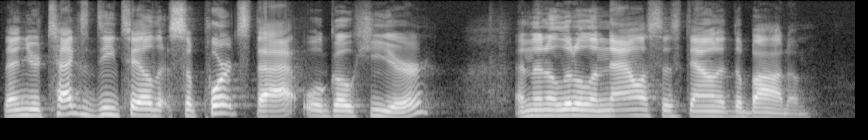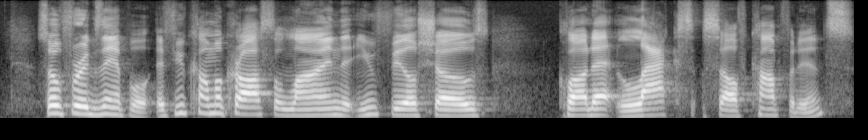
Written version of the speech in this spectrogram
Then your text detail that supports that will go here, and then a little analysis down at the bottom. So for example, if you come across a line that you feel shows Claudette lacks self-confidence,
